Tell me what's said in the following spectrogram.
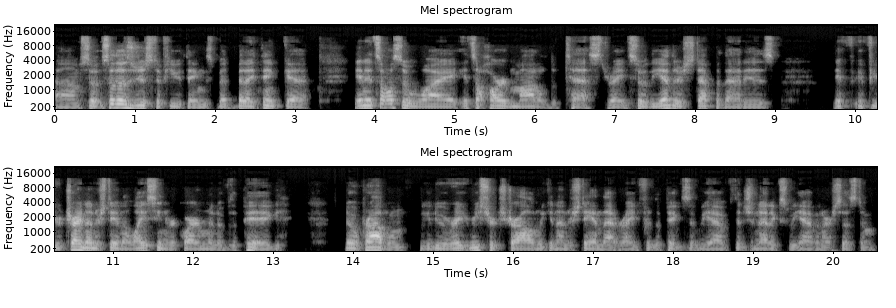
Um, so, so those are just a few things, but but I think, uh, and it's also why it's a hard model to test, right? So the other step of that is if if you're trying to understand the lysine requirement of the pig, no problem. We can do a research trial and we can understand that, right? For the pigs that we have, the genetics we have in our system.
